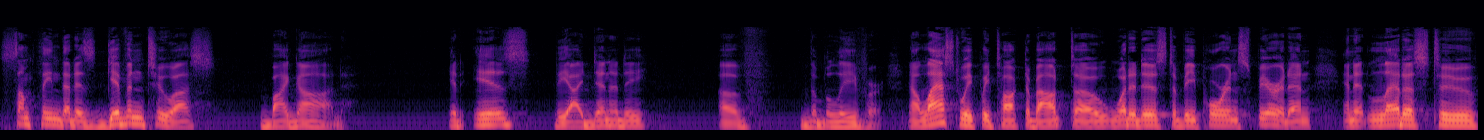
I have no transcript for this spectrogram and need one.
something that is given to us by God. It is the identity of the believer. Now, last week we talked about uh, what it is to be poor in spirit, and, and it led us to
